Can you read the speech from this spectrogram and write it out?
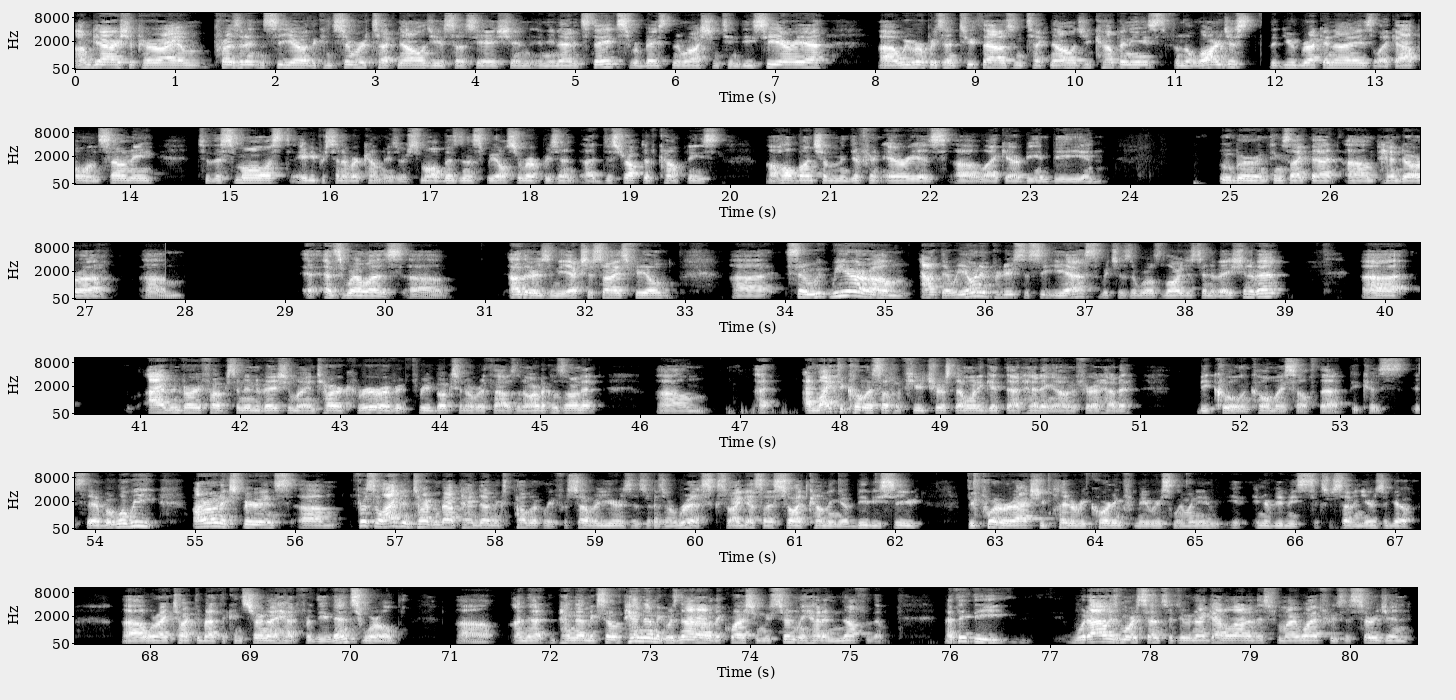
I'm Gary Shapiro. I am president and CEO of the Consumer Technology Association in the United States. We're based in the Washington, D.C. area. Uh, we represent 2,000 technology companies, from the largest that you'd recognize, like Apple and Sony, to the smallest. 80% of our companies are small business. We also represent uh, disruptive companies, a whole bunch of them in different areas, uh, like Airbnb and Uber and things like that, um, Pandora, um, as well as uh, others in the exercise field. Uh, so we, we are um, out there. We own and produce the CES, which is the world's largest innovation event. Uh, I've been very focused on innovation my entire career. I've written three books and over a thousand articles on it. Um, I, I like to call myself a futurist. I want to get that heading. I want to figure out how to be cool and call myself that because it's there. But what we, our own experience, um, first of all, I've been talking about pandemics publicly for several years as, as a risk. So I guess I saw it coming. A BBC reporter actually played a recording for me recently when he interviewed me six or seven years ago, uh, where I talked about the concern I had for the events world uh, on that pandemic. So pandemic was not out of the question. We certainly had enough of them. I think the what I was more sensitive to, and I got a lot of this from my wife, who's a surgeon.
